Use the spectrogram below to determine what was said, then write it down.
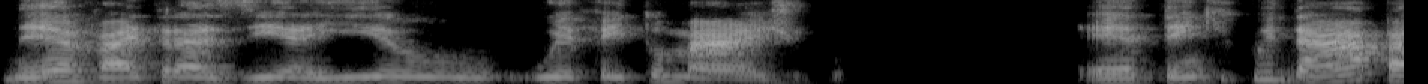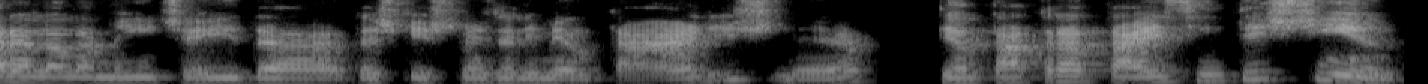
né? Vai trazer aí o, o efeito mágico. É, tem que cuidar paralelamente aí da, das questões alimentares, né? Tentar tratar esse intestino.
